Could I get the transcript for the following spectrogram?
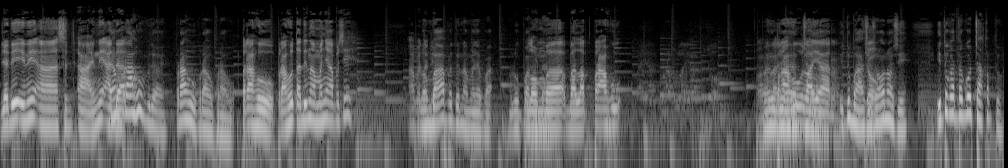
Jadi ini eh, se- ah, ini Yang ada perahu coy. Perahu, perahu, perahu. perahu. Perahu tadi namanya apa sih? Apa Lomba apa tuh namanya, Pak? Lupa Lomba balap perahu. kita. Perahu, Perahu Jo. layar. Itu bahasa Jo. sono sih. Itu kata gue cakep tuh.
